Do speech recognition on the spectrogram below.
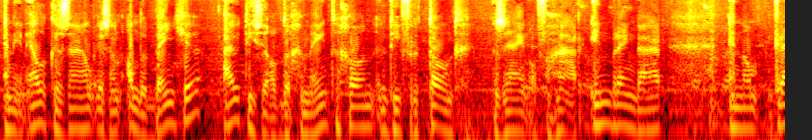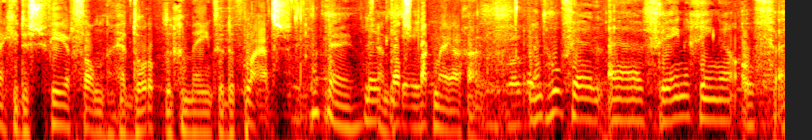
En in elke zaal is een ander bandje uit diezelfde gemeente gewoon die vertoont zijn of haar inbreng daar. En dan krijg je de sfeer van het dorp, de gemeente, de plaats. Oké. Okay. En dat sprak mij erg aan. Want hoeveel uh, verenigingen of, uh,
